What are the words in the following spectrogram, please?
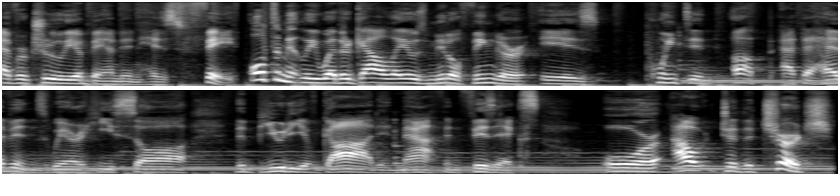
ever truly abandoned his faith. Ultimately, whether Galileo's middle finger is pointed up at the heavens where he saw the beauty of God in math and physics, or out to the church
